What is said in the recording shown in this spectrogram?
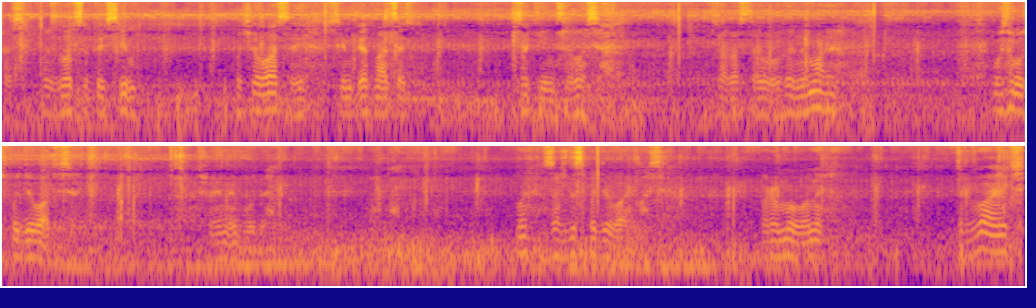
щось без 27 почалася і 7.15 закінчилося. Зараз тривоги немає. Будемо сподіватися, що і не буде. Ми завжди сподіваємося. Перемовини тривають.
